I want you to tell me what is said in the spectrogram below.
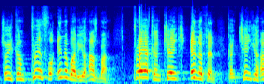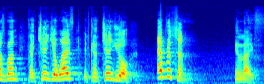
So you can pray for anybody, your husband. Prayer can change anything. Can change your husband, can change your wife, it can change your everything in life.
